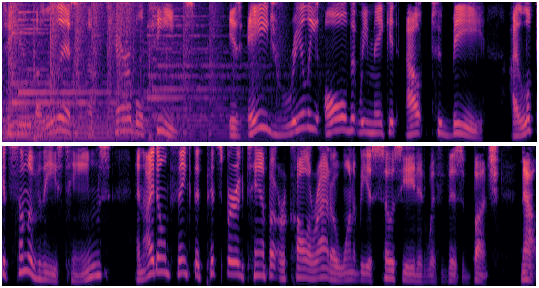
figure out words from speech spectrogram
to you a list of terrible teams. Is age really all that we make it out to be? I look at some of these teams, and I don't think that Pittsburgh, Tampa, or Colorado want to be associated with this bunch. Now,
